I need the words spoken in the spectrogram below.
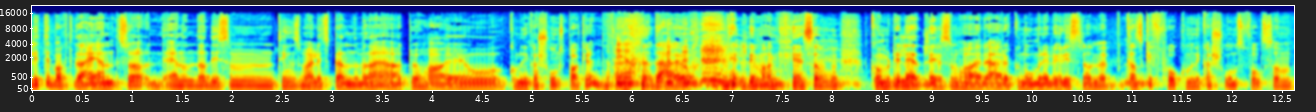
Litt tilbake til deg igjen. Så En av de som, tingene som er litt spennende med deg, er at du har jo kommunikasjonsbakgrunn. Ja. Det er jo veldig mange som kommer til lederliv som har, er økonomer eller jurister, men ganske få kommunikasjonsfolk som,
